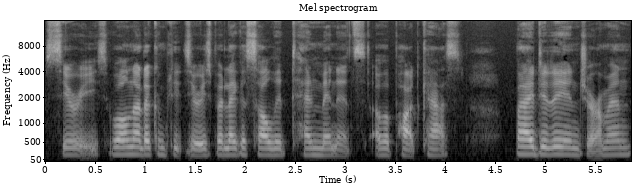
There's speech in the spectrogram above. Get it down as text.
series. Well, not a complete series, but like a solid 10 minutes of a podcast. But I did it in German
